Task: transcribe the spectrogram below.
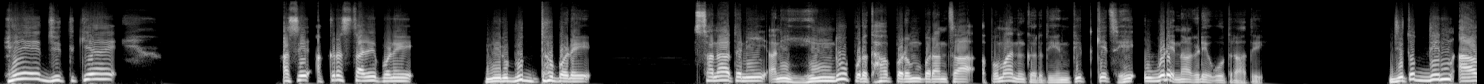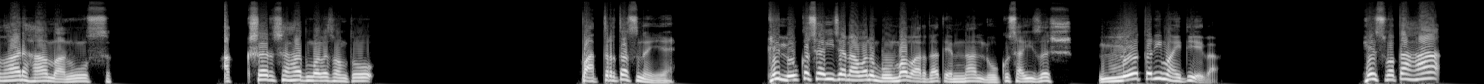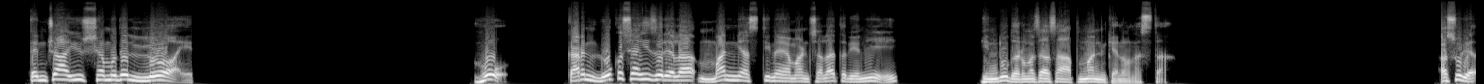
हे जितके असे अक्रस्ताळेपणे निर्बुद्धपणे सनातनी आणि हिंदू प्रथा परंपरांचा अपमान करते तितकेच हे उघडे नागडे होत राहते. जितुद्दीन आव्हाड हा माणूस अक्षरशः मला सांगतो पात्रताच नाहीये. हे लोकशाहीच्या नावानं बोंबा मारतात यांना लोकशाहीचं ल तरी माहिती आहे का? हे स्वतः त्यांच्या आयुष्यामध्ये ल आहेत. हो कारण लोकशाही जर याला मान्य असती ना या माणसाला तर यांनी हिंदू धर्माचा असा अपमान केला नसता. असू द्या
